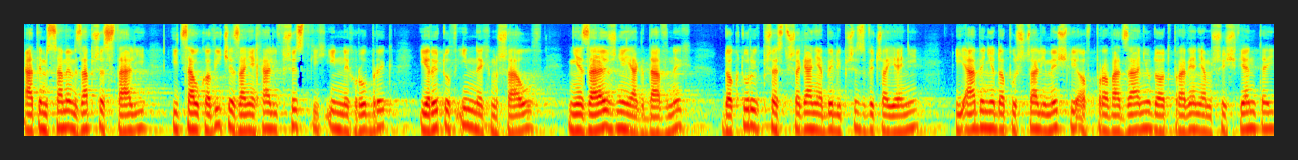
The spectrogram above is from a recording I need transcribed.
a tym samym zaprzestali i całkowicie zaniechali wszystkich innych rubryk i rytów innych mszałów, niezależnie jak dawnych, do których przestrzegania byli przyzwyczajeni i aby nie dopuszczali myśli o wprowadzaniu do odprawiania mszy świętej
